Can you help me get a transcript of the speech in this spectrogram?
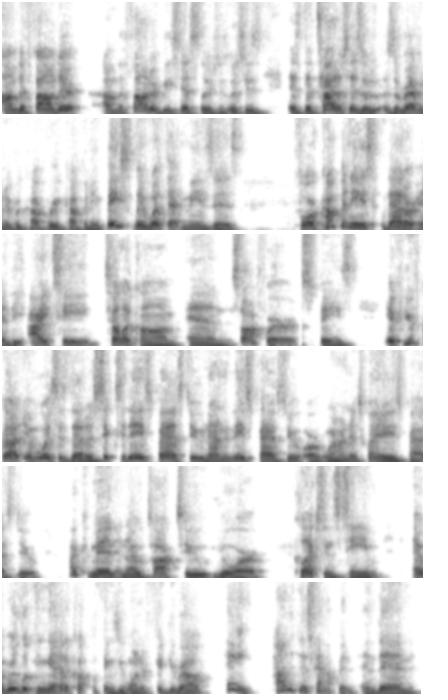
I'm the founder I'm the founder of BCS Solutions, which is is the title says is a revenue recovery company. Basically, what that means is for companies that are in the IT, telecom, and software space, if you've got invoices that are 60 days past due, 90 days past due, or 120 days past due, I come in and I would talk to your collections team, and we're looking at a couple of things. We want to figure out, hey, how did this happen? And then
